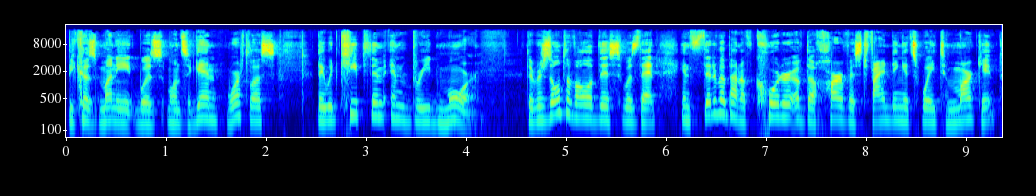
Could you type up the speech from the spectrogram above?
because money was once again worthless, they would keep them and breed more. The result of all of this was that instead of about a quarter of the harvest finding its way to market,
